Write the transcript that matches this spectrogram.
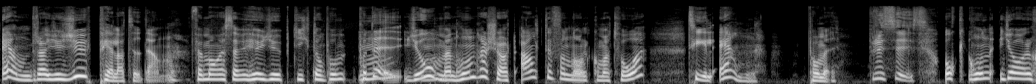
ändrar ju djup hela tiden. För många säger, hur djupt gick de på, på dig? Jo, men hon har kört allt ifrån 0,2 till 1 på mig. Precis. Och hon gör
